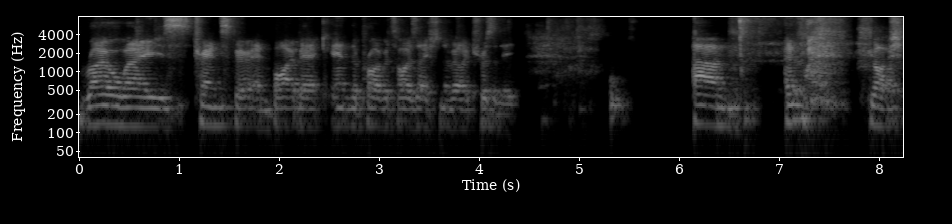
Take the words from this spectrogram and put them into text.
railways, transfer and buyback and the privatisation of electricity? Um, and, gosh,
